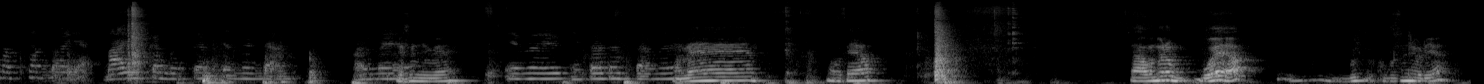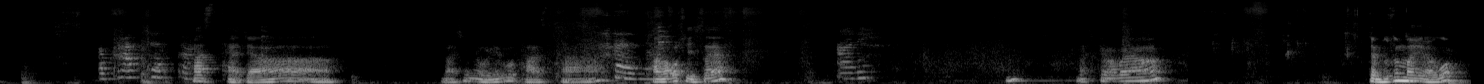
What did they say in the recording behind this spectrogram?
감사합니다. 마이가 못했다면 아멘. 예수님의 예배를 기다렸다면 아멘. 오세요. 자, 오늘은 뭐예요? 무, 그 무슨 요리야? 파스타. 파스타죠. 맛있는 올리브 파스타. 다 아니. 먹을 수 있어요? 아니. 맛있게 먹어요. 진짜 무슨 맛이라고?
